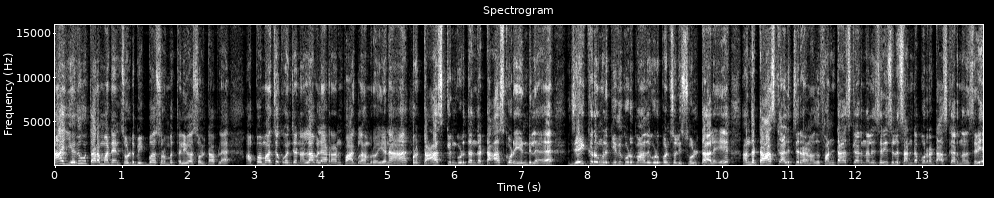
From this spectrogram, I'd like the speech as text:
நான் எதுவும் தரமாட்டேன்னு சொல்லிட்டு பிக் பாஸ் ரொம்ப தெளிவாக சொல்லிட்டாப்ல. அப்போமாச்சும் கொஞ்சம் நல்லா விளையாடுறான்னு பார்க்கலாம் ப்ரோ ஏன்னா ஒரு டாஸ்க்குன்னு கொடுத்து அந்த டாஸ்க்கோட எண்டில் ஜெயிக்கிறவங்களுக்கு இது கொடுப்பேன் அது கொடுப்பேன்னு சொல்லி சொல்லிட்டாலே அந்த டாஸ்க் அழிச்சிடறானோ. அது ஃபன் டாஸ்க்காக இருந்தாலும் சரி சில சண்டை போடுற டாஸ்க்காக இருந்தாலும் சரி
